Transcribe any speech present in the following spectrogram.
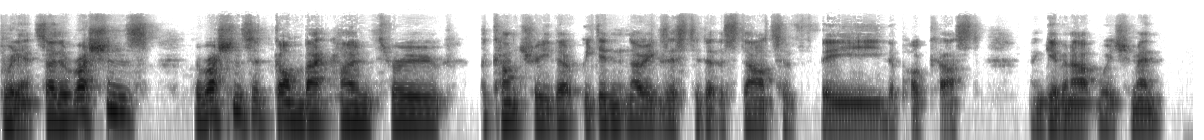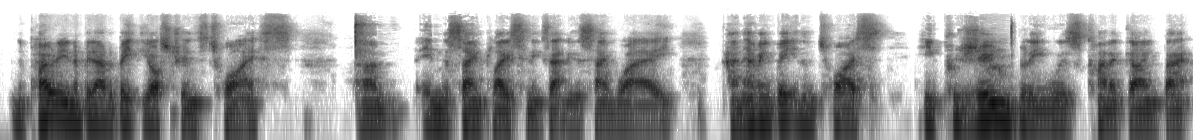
brilliant. So the russians the russians had gone back home through a country that we didn't know existed at the start of the the podcast and given up which meant napoleon had been able to beat the austrians twice um, in the same place in exactly the same way and having beaten them twice he presumably was kind of going back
